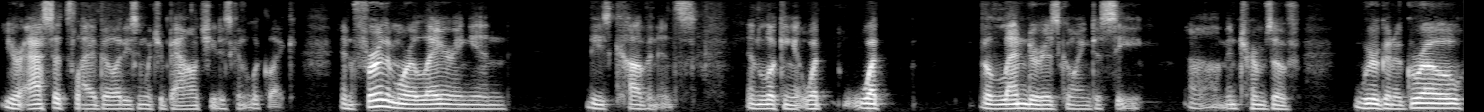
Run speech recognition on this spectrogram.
your assets liabilities and what your balance sheet is going to look like and furthermore layering in these covenants and looking at what what the lender is going to see um, in terms of we're going to grow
